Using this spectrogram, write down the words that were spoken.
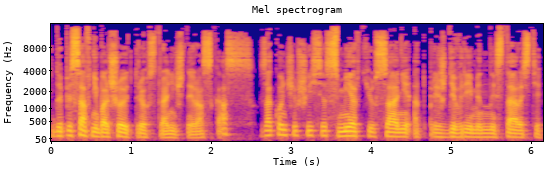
дописав небольшой трехстраничный рассказ, закончившийся смертью Сани от преждевременной старости,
